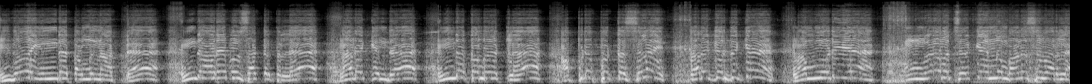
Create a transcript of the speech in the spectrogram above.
இதோ இந்த தமிழ்நாட்டுல இந்த அறிவு சட்டத்துல நடக்கின்ற இந்த தமிழ்நாட்டுல அப்படிப்பட்ட சிலை தடுக்கிறதுக்கு நம்முடைய முதலமைச்சருக்கு இன்னும் மனசு வரல.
